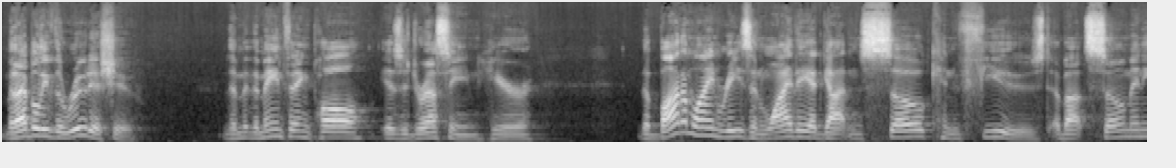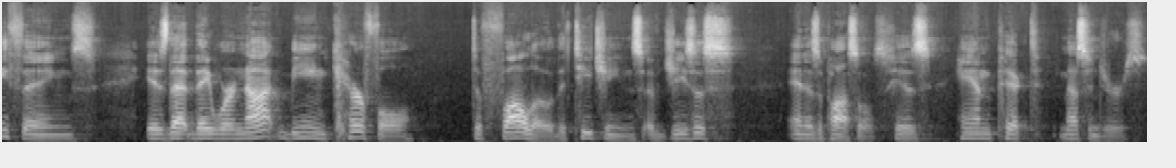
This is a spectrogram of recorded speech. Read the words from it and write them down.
But I believe the root issue, the, the main thing Paul is addressing here, the bottom line reason why they had gotten so confused about so many things is that they were not being careful to follow the teachings of Jesus and his apostles, his hand picked messengers,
